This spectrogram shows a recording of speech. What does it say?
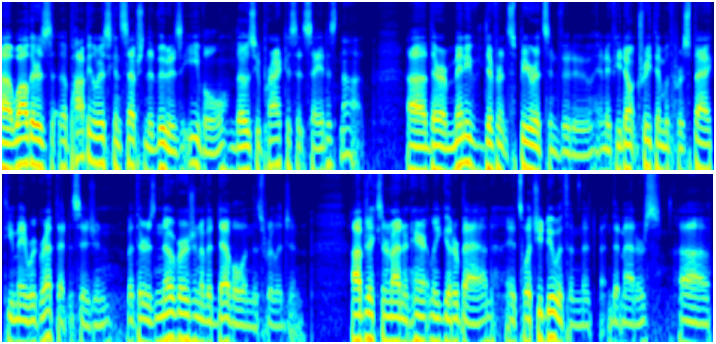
Uh, while there's a popular misconception that voodoo is evil, those who practice it say it is not. Uh, there are many different spirits in voodoo, and if you don't treat them with respect, you may regret that decision. But there is no version of a devil in this religion. Objects are not inherently good or bad. It's what you do with them that that matters. Uh,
